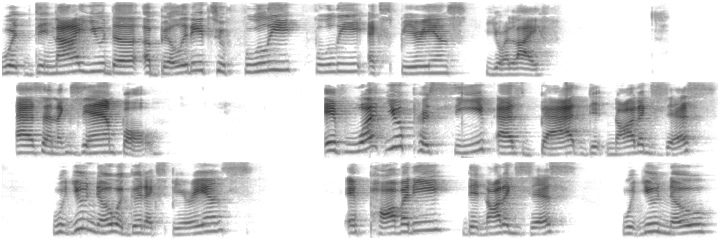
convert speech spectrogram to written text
would deny you the ability to fully, fully experience your life. As an example, if what you perceive as bad did not exist, would you know a good experience? If poverty did not exist, would you know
